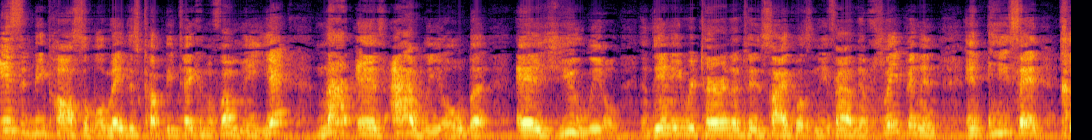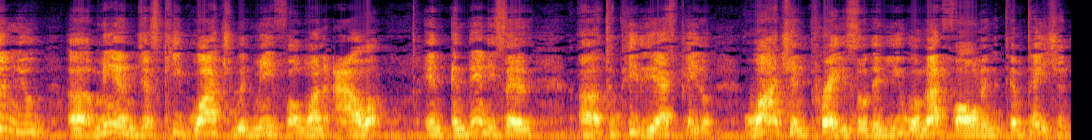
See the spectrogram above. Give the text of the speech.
if it be possible, may this cup be taken from me, yet not as I will, but as you will. And then he returned unto his disciples and he found them sleeping. And, and he said, Couldn't you uh, men just keep watch with me for one hour? And, and then he says uh, to Peter, he asked Peter, Watch and pray so that you will not fall into temptation.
